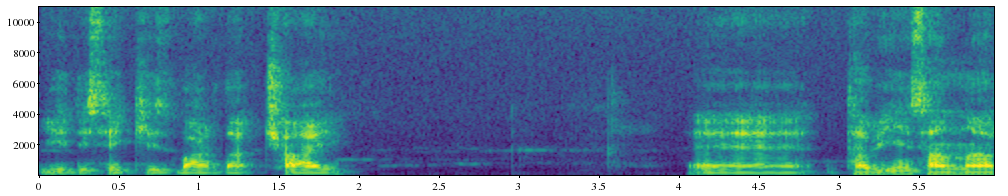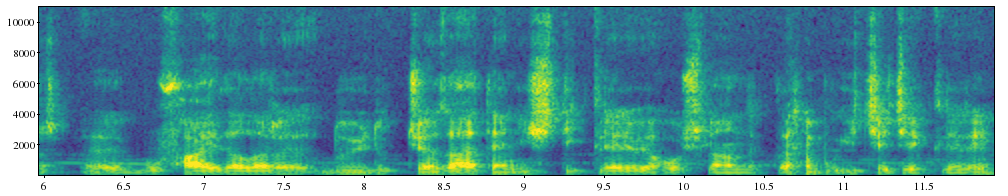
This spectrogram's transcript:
7-8 bardak çay. E, Tabi insanlar e, bu faydaları duydukça zaten içtikleri ve hoşlandıkları bu içecekleri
